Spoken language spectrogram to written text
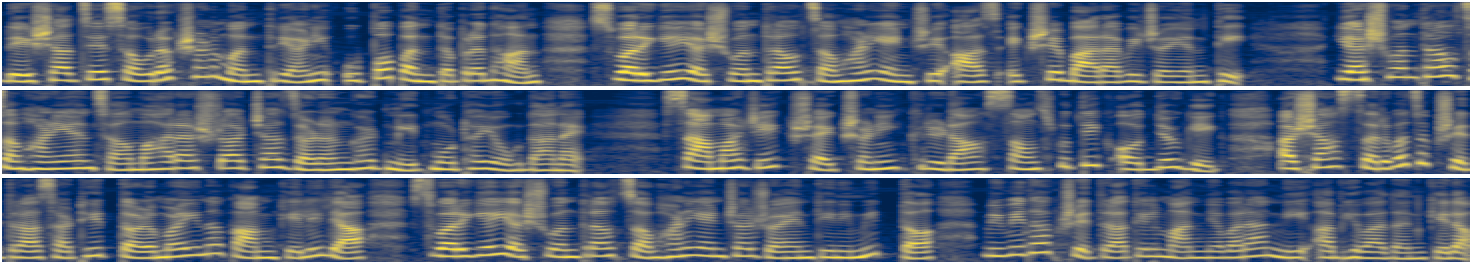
देशाचे संरक्षण मंत्री आणि उपपंतप्रधान स्वर्गीय यशवंतराव चव्हाण यांची आज एकशे बारावी जयंती. यशवंतराव चव्हाण यांचं महाराष्ट्राच्या जडणघडणीत मोठं योगदान आहे. सामाजिक शैक्षणिक क्रीडा सांस्कृतिक औद्योगिक अशा सर्वच क्षेत्रासाठी तळमळीनं काम केलेल्या स्वर्गीय यशवंतराव चव्हाण यांच्या जयंतीनिमित्त विविध क्षेत्रातील मान्यवरांनी अभिवादन केलं.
